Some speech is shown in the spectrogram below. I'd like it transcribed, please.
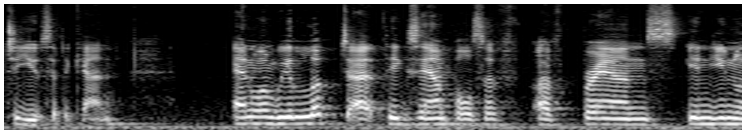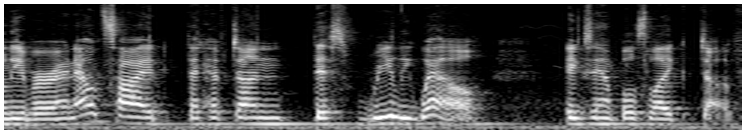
to use it again. And when we looked at the examples of, of brands in Unilever and outside that have done this really well, examples like Dove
